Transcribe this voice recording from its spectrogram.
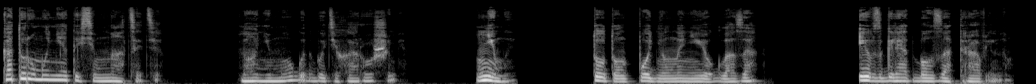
которому нет и семнадцати. Но они могут быть и хорошими. Не мы. Тут он поднял на нее глаза, и взгляд был затравленным.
